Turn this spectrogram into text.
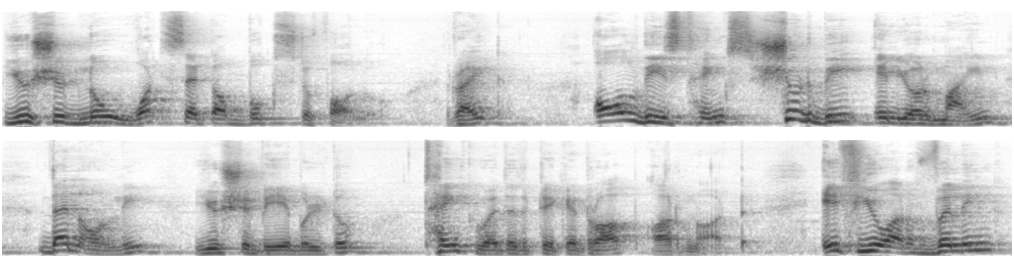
You should know what set of books to follow, right? All these things should be in your mind. Then only you should be able to think whether to take a drop or not. If you are willing,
